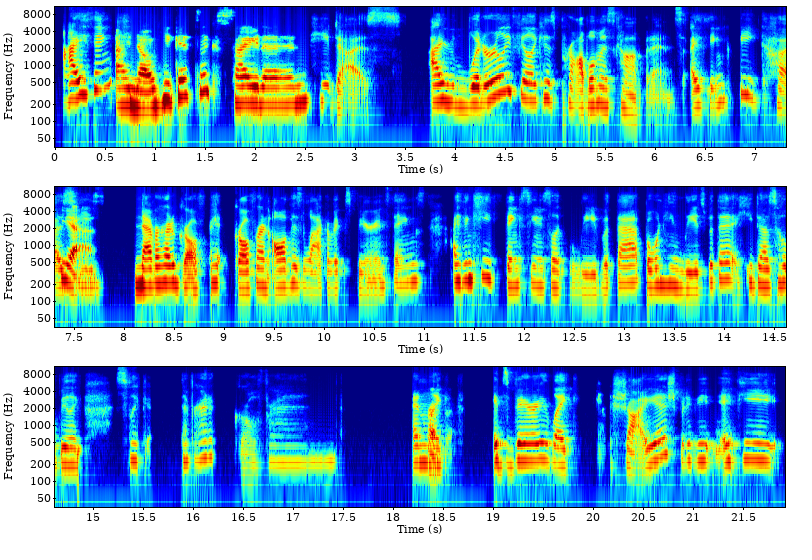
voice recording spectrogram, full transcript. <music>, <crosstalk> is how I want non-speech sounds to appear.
I think I know he gets excited. He does. I literally feel like his problem is confidence. I think because yeah. he's never had a girl girlfriend, all of his lack of experience things. I think he thinks he needs to like lead with that, but when he leads with it, he does. He'll be like, "So like, never had a girlfriend," and right. like it's very like shyish. But if he if he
